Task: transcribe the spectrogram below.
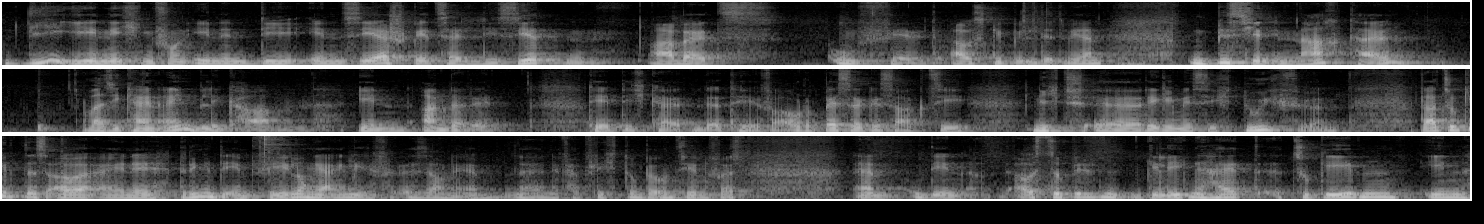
diejenigen von Ihnen, die in sehr spezialisierten Arbeitsumfeld ausgebildet werden, ein bisschen im Nachteil, weil sie keinen Einblick haben in andere Tätigkeiten der TV oder besser gesagt, sie nicht äh, regelmäßig durchführen. Dazu gibt es aber eine dringende Empfehlung, ja eigentlich ist auch eine, eine Verpflichtung bei uns jedenfalls, ähm, den Auszubildenden Gelegenheit zu geben, in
